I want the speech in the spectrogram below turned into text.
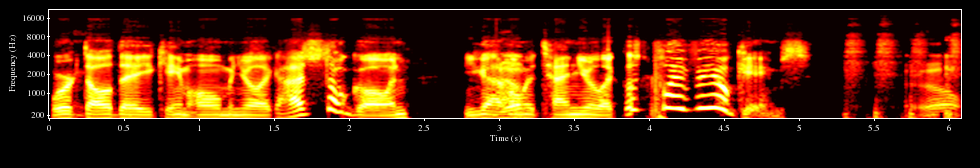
Worked all day. You came home, and you're like, "I'm still going." You got home at ten. You're like, "Let's play video games." well,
